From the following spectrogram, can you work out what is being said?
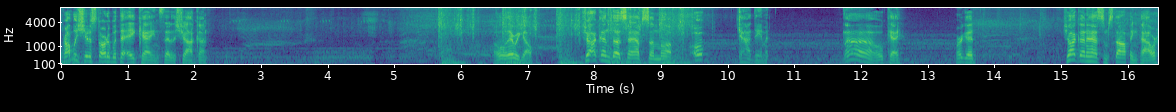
Probably should have started with the AK instead of the shotgun. Oh, there we go. Shotgun does have some, uh, oh, god damn it. Oh, okay. We're good. Shotgun has some stopping power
